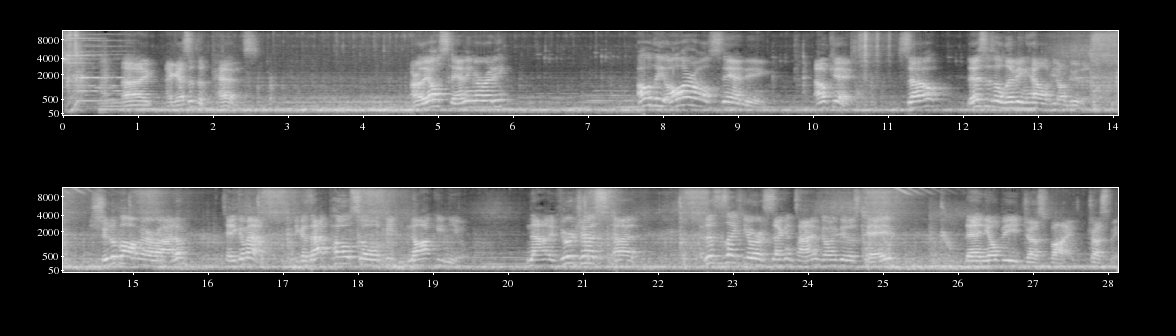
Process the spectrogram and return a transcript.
Uh, I guess it depends. Are they all standing already? Oh, they are all standing. Okay, so this is a living hell if you don't do this. Shoot a bomb arrow at them, take him out. Because that post will keep knocking you. Now, if you're just, uh, if this is like your second time going through this cave, then you'll be just fine. Trust me.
